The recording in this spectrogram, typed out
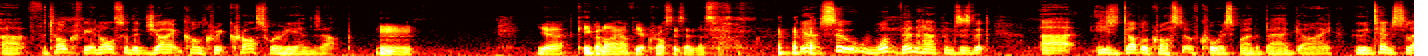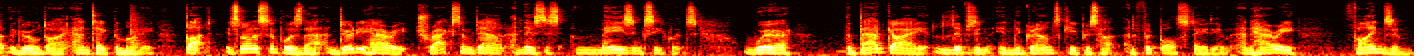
uh, photography, and also the giant concrete cross where he ends up. Mm. Yeah, keep an eye out for your crosses in this film. yeah. So what then happens is that uh, he's double crossed, of course, by the bad guy who intends to let the girl die and take the money. But it's not as simple as that. And Dirty Harry tracks him down, and there's this amazing sequence where the bad guy lives in, in the groundskeeper's hut at a football stadium, and Harry finds him,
